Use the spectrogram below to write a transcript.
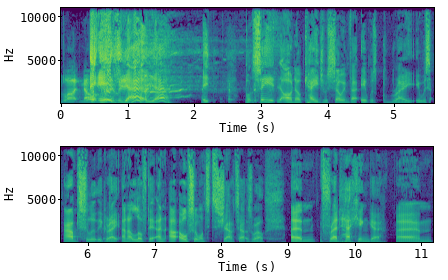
Like no, It is, really. yeah, yeah. But see, oh no, Cage was so inve- It was great. It was absolutely great, and I loved it. And I also wanted to shout out as well. Um, Fred Hechinger um,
